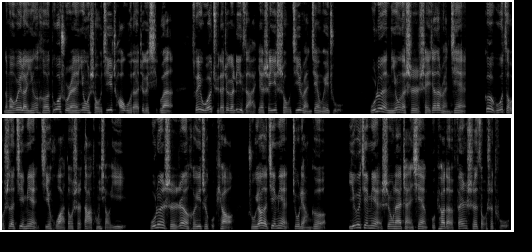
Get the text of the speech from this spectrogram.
那么为了迎合多数人用手机炒股的这个习惯，所以我举的这个例子啊也是以手机软件为主。无论你用的是谁家的软件，个股走势的界面几乎啊都是大同小异。无论是任何一只股票。主要的界面就两个，一个界面是用来展现股票的分时走势图，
